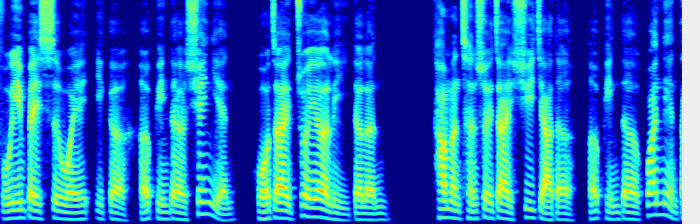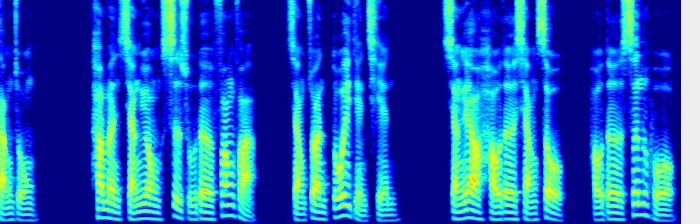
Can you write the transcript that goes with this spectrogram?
福音被视为一个和平的宣言。活在罪恶里的人，他们沉睡在虚假的和平的观念当中。他们想用世俗的方法，想赚多一点钱，想要好的享受，好的生活，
